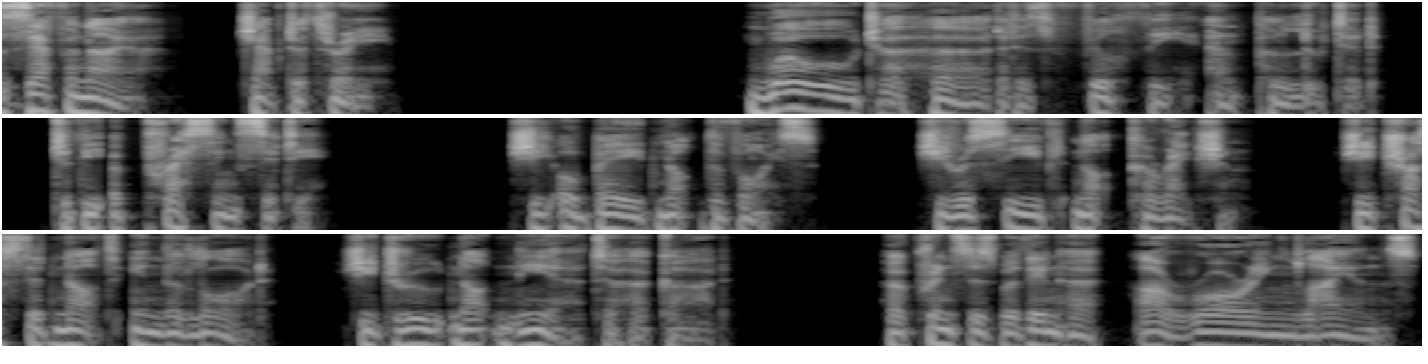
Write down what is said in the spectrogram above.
Zephaniah chapter 3 Woe to her that is filthy and polluted, to the oppressing city. She obeyed not the voice. She received not correction. She trusted not in the Lord. She drew not near to her God. Her princes within her are roaring lions.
